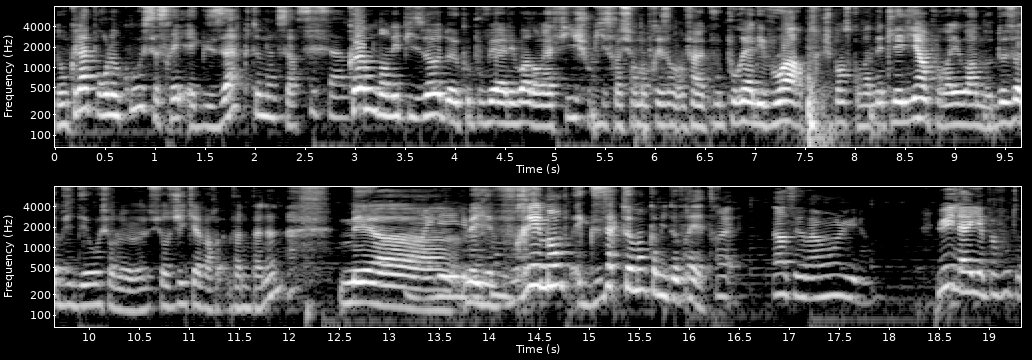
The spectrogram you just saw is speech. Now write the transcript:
Donc là, pour le coup, ça serait exactement ça. C'est ça. Comme dans l'épisode que vous pouvez aller voir dans l'affiche ou qui sera sûrement présent, enfin que vous pourrez aller voir, parce que je pense qu'on va mettre les liens pour aller voir nos deux autres vidéos sur le sur J.K. Van Panen. Mais, euh, Non, il est- il est mais il est vraiment exactement comme il devrait être. Ouais. Non, c'est vraiment lui là. Lui là, il n'y a pas photo.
